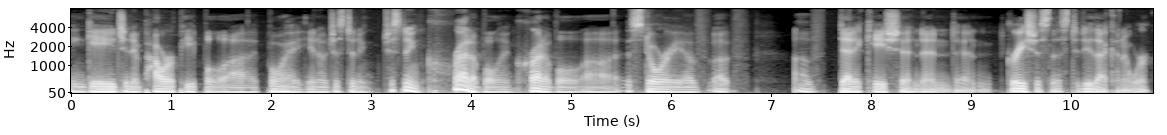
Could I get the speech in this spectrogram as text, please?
engage and empower people. Uh, boy, you know, just an just an incredible, incredible uh, story of of of dedication and, and graciousness to do that kind of work.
